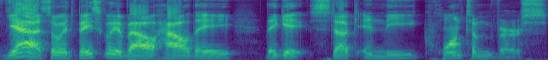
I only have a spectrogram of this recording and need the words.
yeah, so it's basically about how they they get stuck in the quantum verse.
